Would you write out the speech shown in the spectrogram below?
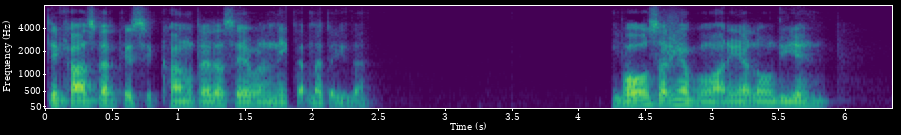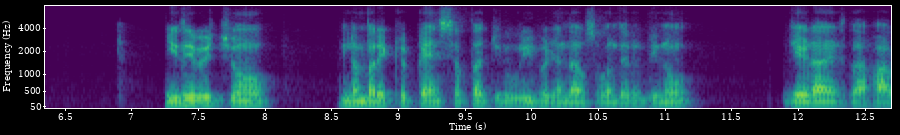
ਤੇ ਖਾਸ ਕਰਕੇ ਸਿੱਖਾਂ ਨੂੰ ਤਾਂ ਇਹਦਾ ਸੇਵਨ ਨਹੀਂ ਕਰਨਾ ਚਾਹੀਦਾ। ਬਹੁਤ ਸਾਰੀਆਂ ਬਿਮਾਰੀਆਂ ਲਾਉਂਦੀ ਹੈ। ਜਿਹਦੇ ਵਿੱਚੋਂ ਨੰਬਰ 1 ਕੈਂਸਰ ਤਾਂ ਜ਼ਰੂਰੀ ਹੋ ਜਾਂਦਾ ਉਸ ਬੰਦੇ ਨੂੰ, ਜਿਹਨੂੰ ਜਿਹੜਾ ਇਸ ਦਾ ਹਰ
